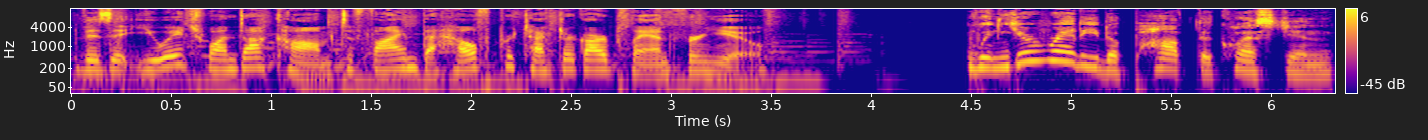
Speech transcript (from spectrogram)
Visit uhone.com to find the Health Protector Guard plan for you. When you're ready to pop the question,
